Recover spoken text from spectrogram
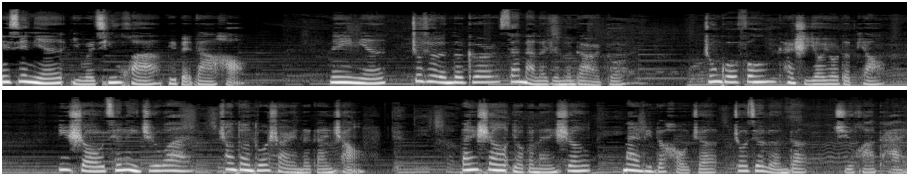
那些年以为清华比北大好，那一年周杰伦的歌塞满了人们的耳朵，中国风开始悠悠的飘，一首《千里之外》唱断多少人的肝肠。班上有个男生卖力的吼着周杰伦的《菊花台》。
